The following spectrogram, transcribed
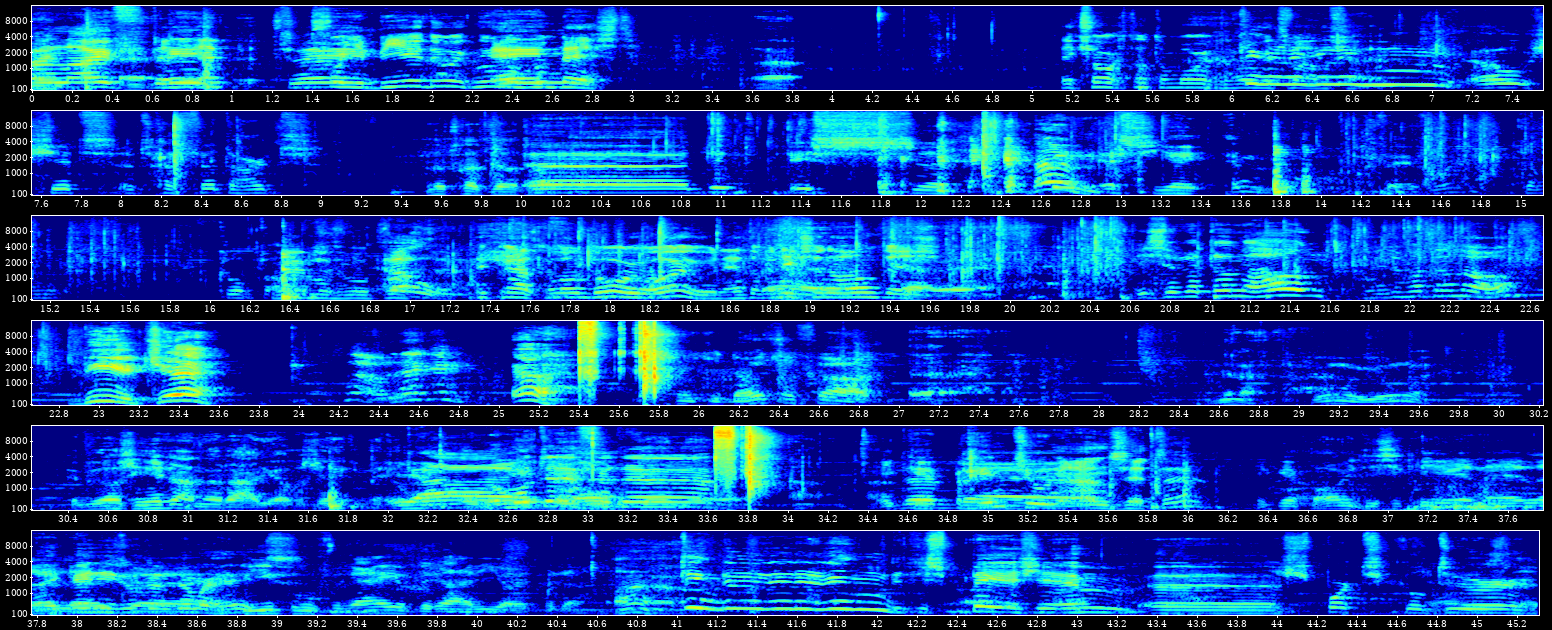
gaan live. eh, 3, En 2, voor je bier doe ik nu nog mijn best. Ja. Ik zorg dat er morgen gewoon weer 12 zijn. Oh shit, het gaat veel te hard. Dat gaat wel te hard. Eh, dit is eh PSJM. Wacht even hoor. Kan- Klopt Maar je alles. moet wel wachten. Ik praat gewoon door hoor, joh. net of er niks aan de hand is. Ja, ja. Is er wat aan de hand? Is er wat aan de hand? Biertje? Nou, lekker. Ja. Dat je nooit zo vragen. Nou, Jongen, jongen. Heb je wel eens eerder aan de radio gezeten? Met Ja, We moeten even de, de heb, begintune eh, aanzetten. Ik heb ooit eens een keer een hele ik weet niet hoe dat nummer heet. bierproeverij op de radio gedaan. Ah, ja. Ding, ding, ding, ding, ding. Dit is PSJM, eh, sport, cultuur.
